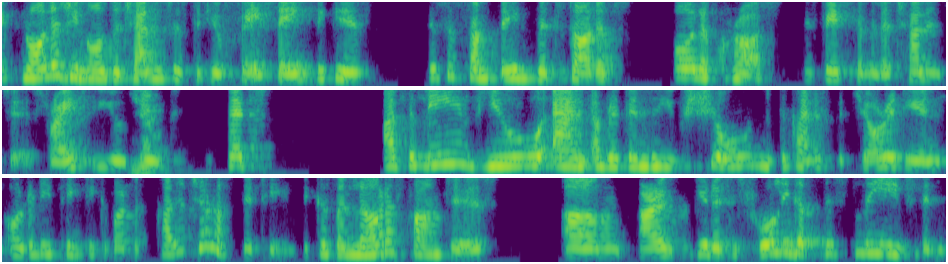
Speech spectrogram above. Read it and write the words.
acknowledging all the challenges that you're facing because this is something with startups all across they face similar challenges, right? You, yeah. you but I believe you and Amritendu, you've shown the kind of maturity and already thinking about the culture of the team because a lot of founders um, are, you know, just rolling up the sleeves and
